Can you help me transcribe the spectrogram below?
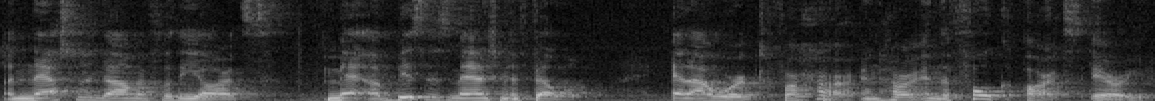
a National Endowment for the Arts, a business management fellow, and I worked for her and her in the folk arts area.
